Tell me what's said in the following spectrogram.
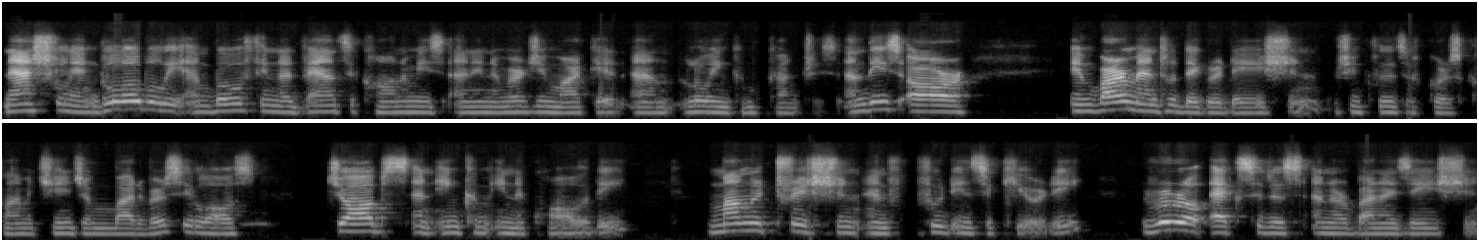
nationally and globally, and both in advanced economies and in emerging market and low income countries. And these are environmental degradation, which includes, of course, climate change and biodiversity loss, jobs and income inequality, malnutrition and food insecurity, rural exodus and urbanization,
